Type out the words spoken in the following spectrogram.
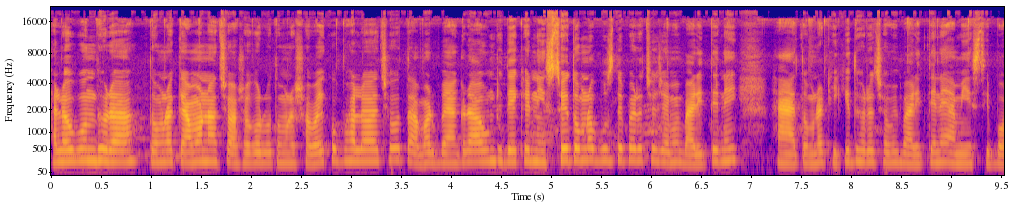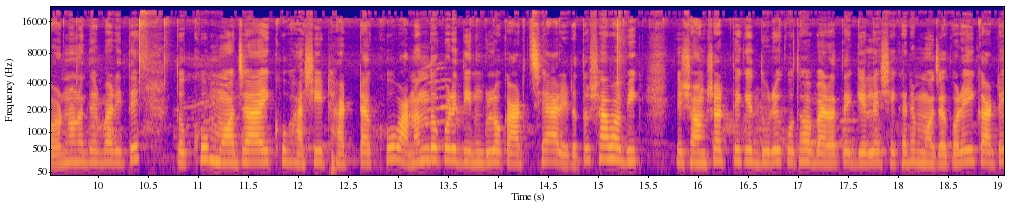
হ্যালো বন্ধুরা, তোমরা কেমন আছো? আশা করব তোমরা সবাই খুব ভালো আছো। তো আমার ব্যাকগ্রাউন্ড দেখে নিশ্চয়ই তোমরা বুঝতে পেরেছ যে আমি বাড়িতে নেই। হ্যাঁ তোমরা ঠিকই ধরেছো, আমি বাড়িতে নেই, আমি এসেছি বড় ননদের বাড়িতে। তো খুব মজায়, খুব হাসি ঠাট্টা, খুব আনন্দ করে দিনগুলো কাটছে। আর এটা তো স্বাভাবিক যে সংসার থেকে দূরে কোথাও বেড়াতে গেলে সেখানে মজা করেই কাটে।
